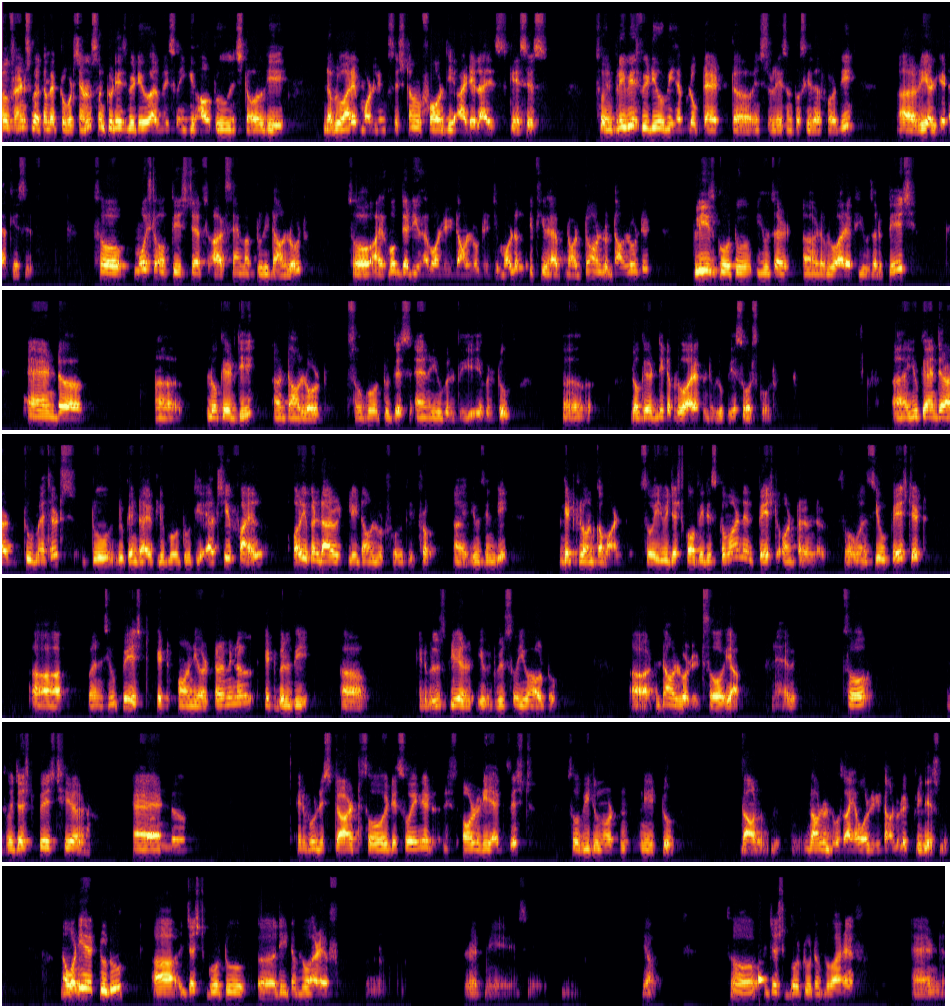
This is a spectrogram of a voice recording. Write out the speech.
Hello friends, welcome back to our channel. So in today's video, I'll be showing you how to install the WRF modeling system for the idealized cases. So in previous video, we have looked at uh, installation procedure for the uh, real data cases. So most of these steps are same up to the download. So I hope that you have already downloaded the model. If you have not download, downloaded, please go to user uh, WRF user page and uh, locate the uh, download. So go to this and you will be able to uh, locate the WRF and WPS source code. Uh, you can there are two methods to you can directly go to the archive file or you can directly download for the uh, using the git clone command. So you just copy this command and paste on terminal. So once you paste it uh, once you paste it on your terminal it will be uh, it will clear it will show you how to uh, download it. So yeah so so just paste here and uh, it would start. So it is showing it already exists. So we do not need to download download because I have already downloaded previously. Now what you have to do uh, just go to uh, the WRF. Let me see. Yeah. So just go to WRF and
